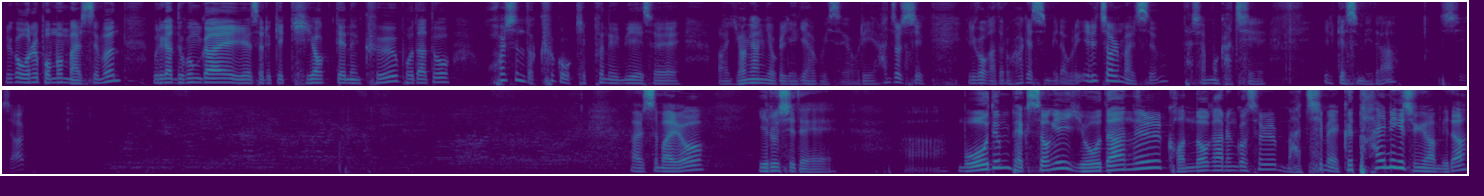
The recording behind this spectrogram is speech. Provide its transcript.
그리고 오늘 본문 말씀은 우리가 누군가에 의해서 이렇게 기억되는 그보다도 훨씬 더 크고 깊은 의미에서의 어, 영향력을 얘기하고 있어요. 우리 한 절씩 읽어가도록 하겠습니다. 우리 1절 말씀 다시 한번 같이 읽겠습니다. 시작. 말씀하여 이루시되 아, 모든 백성이 요단을 건너가는 것을 마침에 그 타이밍이 중요합니다.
